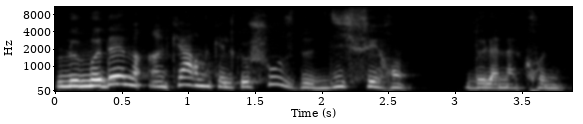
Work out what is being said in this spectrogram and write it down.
Le modem incarne quelque chose de différent de la Macronie.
